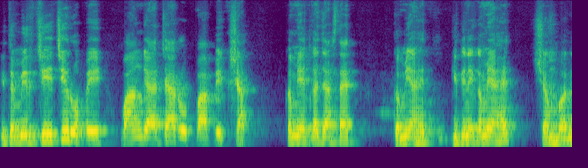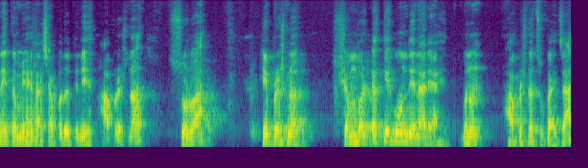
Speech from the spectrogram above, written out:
इथं मिरचीची रोपे वांग्याच्या रोपापेक्षा कमी आहेत का जास्त आहेत? कमी आहेत. कितीने कमी आहेत? शंभरने कमी आहेत. अशा पद्धतीने हा प्रश्न सोडवा. हे प्रश्न शंभर टक्के गुण देणारे आहेत. म्हणून हा प्रश्न चुकायचा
